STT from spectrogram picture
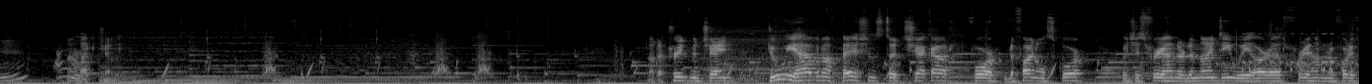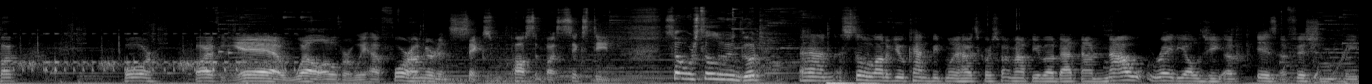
Mm. I like ah. jelly. Not a treatment chain. Do we have enough patients to check out for the final score, which is 390? We are at 345. Four, five, yeah, well over. We have 406. We passed it by 16. So we're still doing good, and still a lot of you can't beat my high score, so I'm happy about that. Now, now radiology of, is efficiently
